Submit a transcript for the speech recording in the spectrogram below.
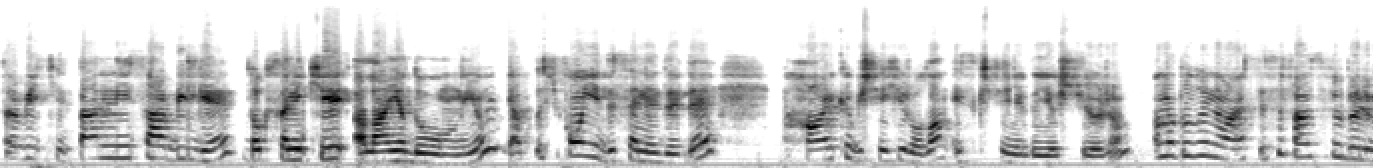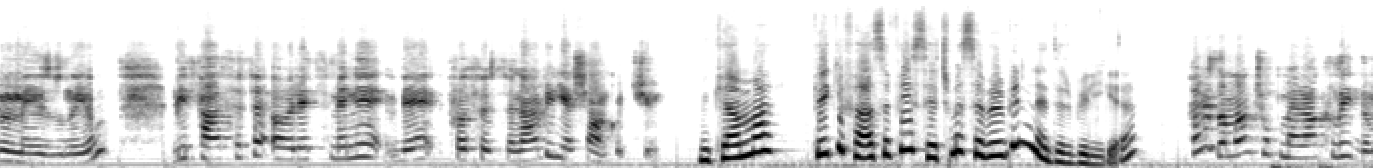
Tabii ki. Ben Nisa Bilge, 92 Alanya doğumluyum. Yaklaşık 17 senedir de harika bir şehir olan Eskişehir'de yaşıyorum. Anadolu Üniversitesi Felsefe Bölümü mezunuyum. Bir felsefe öğretmeni ve profesyonel bir yaşam koçuyum. Mükemmel. Peki felsefeyi seçme sebebin nedir Bilge? Her zaman çok meraklıydım.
